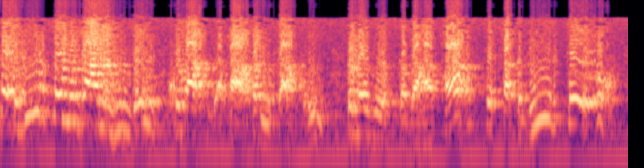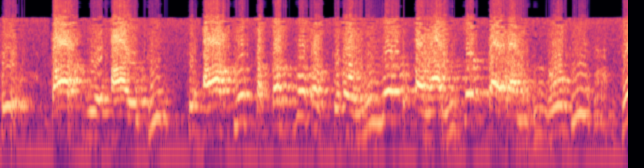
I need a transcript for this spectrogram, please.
تقدیر سے نگاہ نہیں گئی، خدا کی عطا پر نگاہ گئی تو میں یہ کر رہا تھا کہ تقدیر کے رخ سے بات یہ آئے گی کہ آپ نے تصور اور فرونیت انانیت پیدا نہیں ہوگی۔ جو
